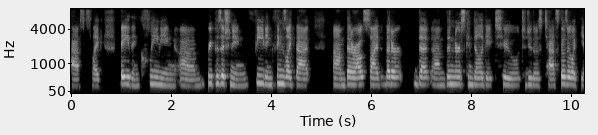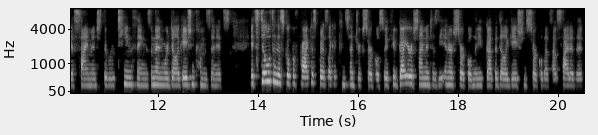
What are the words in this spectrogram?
tasks like bathing, cleaning, um, repositioning, feeding, things like that, um, that are outside, that are that um, the nurse can delegate to to do those tasks those are like the assignments the routine things and then where delegation comes in it's it's still within the scope of practice but it's like a concentric circle so if you've got your assignment as the inner circle and then you've got the delegation circle that's outside of it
